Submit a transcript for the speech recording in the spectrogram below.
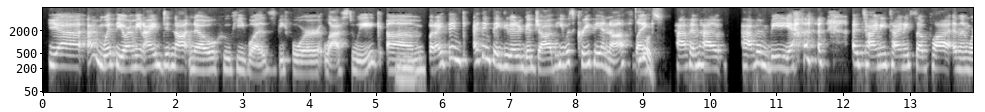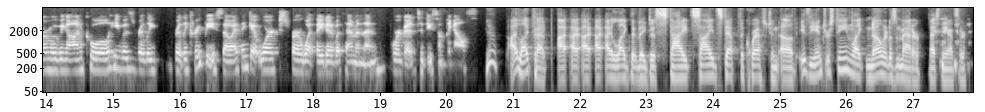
Yeah, I'm with you. I mean, I did not know who he was before last week, um, but I think I think they did a good job. He was creepy enough. Like have him have have him be yeah a tiny tiny subplot, and then we're moving on. Cool. He was really really creepy. So I think it worked for what they did with him, and then we're good to do something else. Yeah, I like that. I I, I, I like that they just side sidestep the question of is he interesting? Like, no, it doesn't matter. That's the answer.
